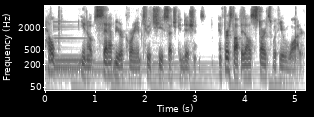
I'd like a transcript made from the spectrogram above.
help, you know, set up your aquarium to achieve such conditions. And first off, it all starts with your water.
